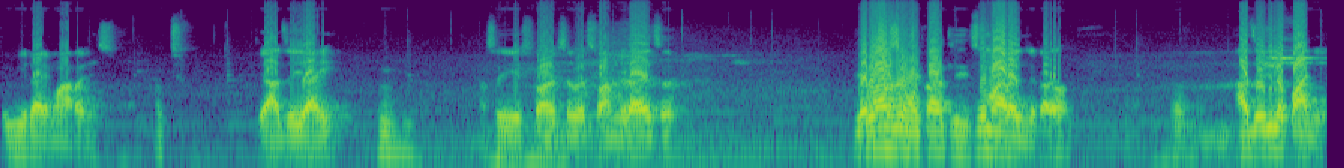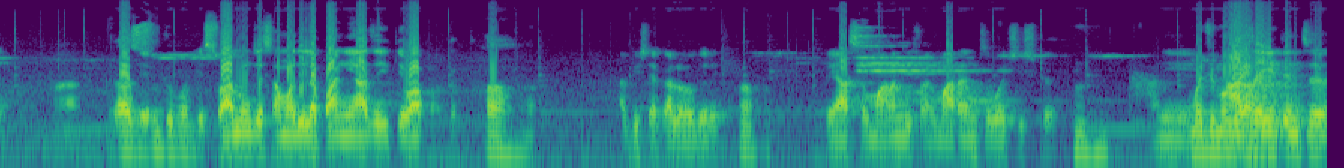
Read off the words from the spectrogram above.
ते विहीर आहे महाराजांची अच्छा. ते आजही आहे. हम्म, हम्म. असं हे स्वा- सगळं स्वामी राहायचं. हे महाराजांच्या काळातली हे महाराजांच्या काळात हा. आजही तिला पाणी आहे. आज सुद्धा पण ते स्वामींच्या समाधीला पाणी आजही ते वापरतात. हा हा. अभिषेकाला वगैरे हा हे असं महानंदी स्वामी महाराजांचं वैशिष्ट्य. आणि म्हणजे मग- आजही त्यांचं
